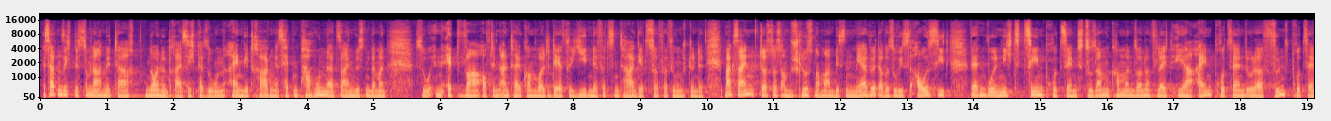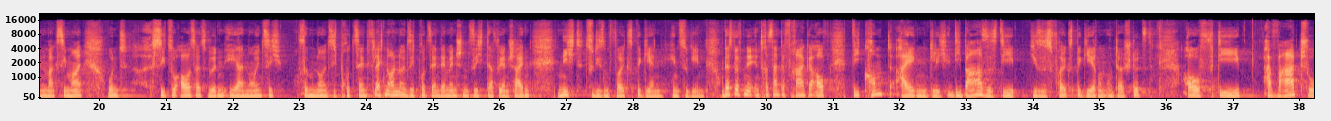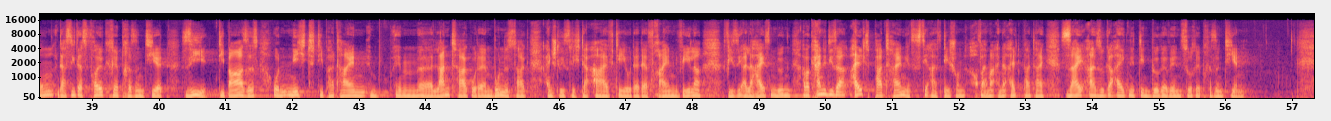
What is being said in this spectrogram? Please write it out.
Es hatten sich bis zum Nachmittag 39 Personen eingetragen. Es hätten ein paar hundert sein müssen, wenn man so in etwa auf den Anteil kommen wollte, der für jeden der 14 Tage jetzt zur Verfügung stünde. Mag sein, dass das am Schluss noch mal ein bisschen mehr wird, aber so wie es aussieht, werden wohl nicht 10 Prozent zusammenkommen, sondern vielleicht eher 1 Prozent oder 5 Prozent maximal. Und es sieht so aus, als würden eher 90 95 Prozent, vielleicht 99 Prozent der Menschen sich dafür entscheiden, nicht zu diesem Volksbegehren hinzugehen. Und das wirft eine interessante Frage auf, wie kommt eigentlich die Basis, die dieses Volksbegehren unterstützt, auf die Erwartung, dass sie das Volk repräsentiert, sie, die Basis und nicht die Parteien im, im äh, Landtag oder im Bundestag, einschließlich der AfD oder der Freien Wähler, wie sie alle heißen mögen. Aber keine dieser Altparteien, jetzt ist die AfD schon auf einmal eine Altpartei, sei also geeignet, den Bürgerwillen zu repräsentieren.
